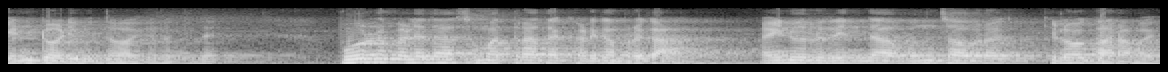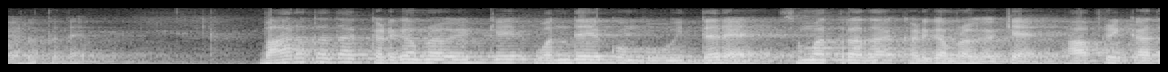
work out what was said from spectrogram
ಎಂಟು ಅಡಿ ಉದ್ದವಾಗಿರುತ್ತದೆ. ಪೂರ್ಣ ಬೆಳೆದ ಸುಮತ್ರಾದ ಖಡ್ಗಮೃಗ ಐನೂರರಿಂದ ಒಂದು ಸಾವಿರ ಕಿಲೋ ಭಾರವಾಗಿರುತ್ತದೆ ಭಾರತದ ಖಡ್ಗಮೃಗಕ್ಕೆ ಒಂದೇ ಕೊಂಬು ಇದ್ದರೆ ಸುಮತ್ರಾದ ಖಡ್ಗಮೃಗಕ್ಕೆ ಆಫ್ರಿಕಾದ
